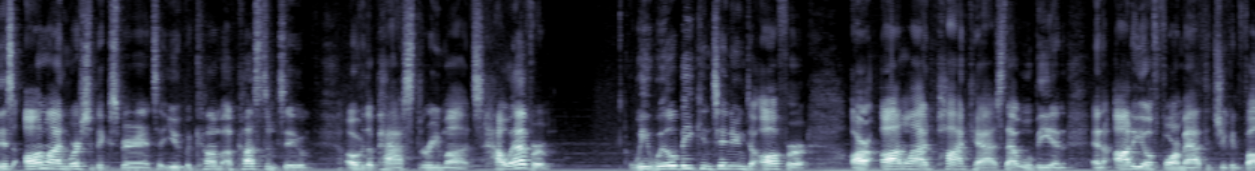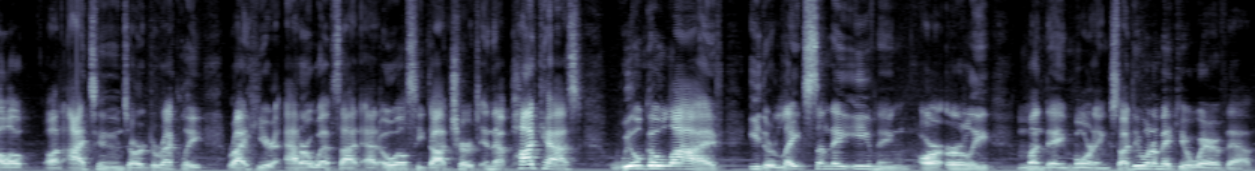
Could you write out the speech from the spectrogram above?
this online worship experience that you've become accustomed to over the past three months. However, we will be continuing to offer our online podcast that will be in an audio format that you can follow on iTunes or directly right here at our website at olc.church. And that podcast will go live either late Sunday evening or early Monday morning. So I do want to make you aware of that.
